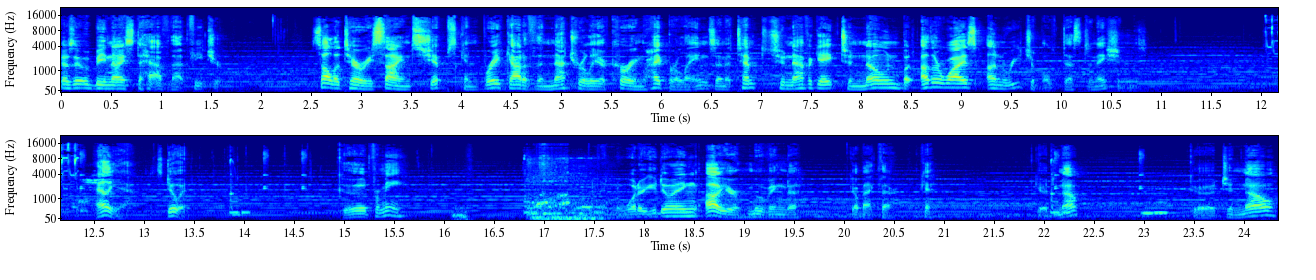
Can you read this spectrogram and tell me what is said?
Because it would be nice to have that feature. Solitary science ships can break out of the naturally occurring hyperlanes and attempt to navigate to known but otherwise unreachable destinations. Hell yeah, let's do it. Good for me. And what are you doing? Oh, you're moving to go back there. Okay. Good to know. Good to know.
